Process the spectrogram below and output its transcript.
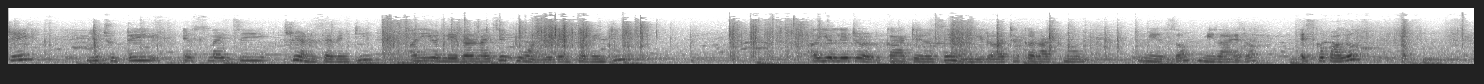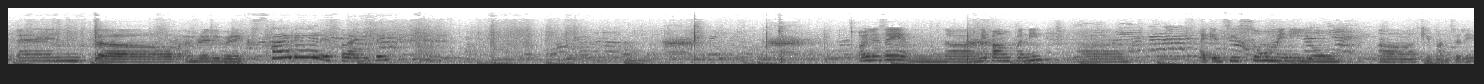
चाहिँ यो छुट्टै यसलाई चाहिँ थ्री हन्ड्रेड सेभेन्टी अनि यो लेटरलाई चाहिँ टु हन्ड्रेड एन्ड सेभेन्टी यो लेटरहरू काटेर चाहिँ यहाँनिर ठ्याक्क राख्नु मिल्छ मिलाएर। यसको पालो। And I'm really very excited यसको लागि चाहिँ अहिले चाहिँ नेपालमा पनि I can see so many young के भन्छ अरे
